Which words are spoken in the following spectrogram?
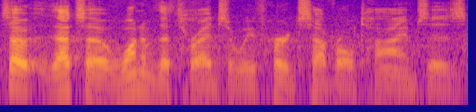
So that's a, one of the threads that we've heard several times is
